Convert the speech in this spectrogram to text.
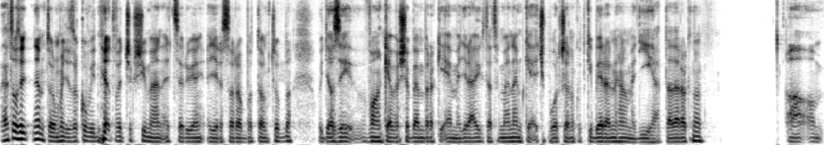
Hát az, hogy nem tudom, hogy ez a Covid miatt, vagy csak simán egyszerűen egyre szarabb a tankcsapda, hogy azért van kevesebb ember, aki elmegy rájuk, tehát már nem kell egy sportcsarnokot kibérelni, hanem egy IH leraknak. A, a,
